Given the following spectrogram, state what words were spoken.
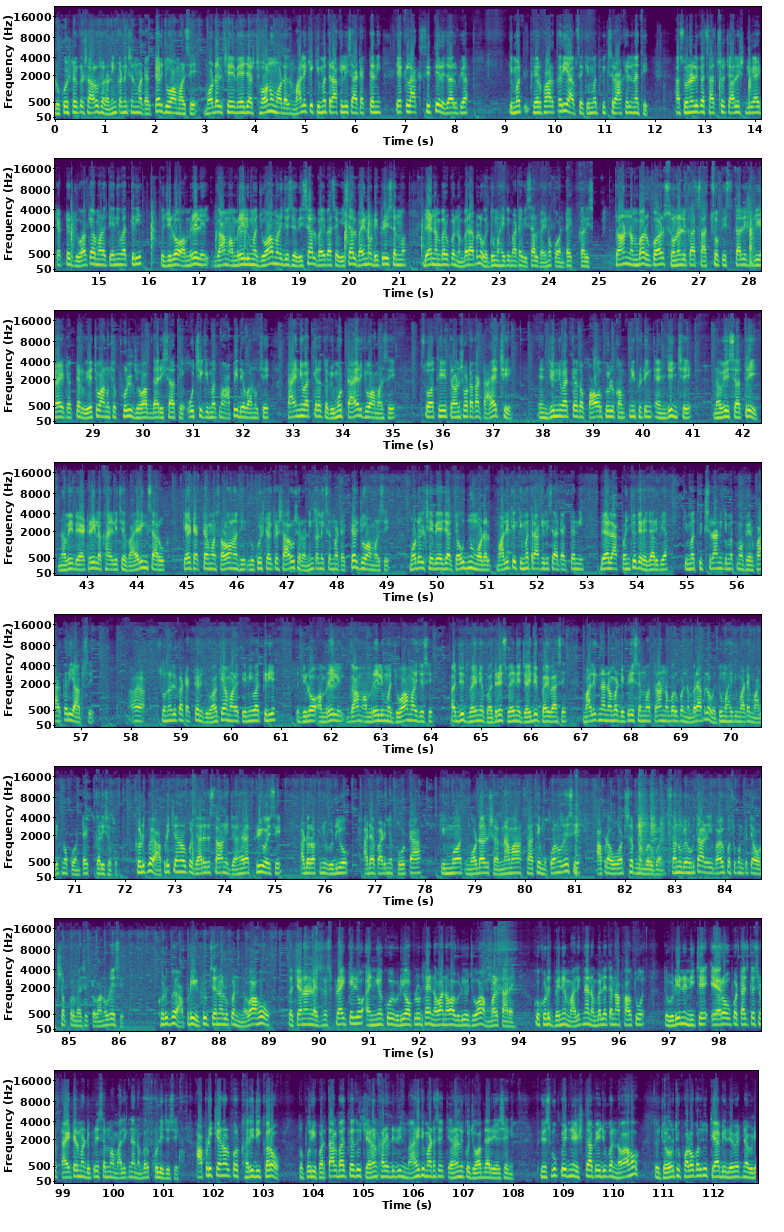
લુકો સ્ટ્રક્ચર સારું છે રનિંગ કન્ડિશનમાં ટ્રેક્ટર જોવા મળશે. મોડલ છે બે હજાર છનું મોડલ માલિકે કિંમત રાખેલી છે આ ટ્રેક્ટરની એક લાખ સિત્તેર હજાર રૂપિયા. કિંમત ફેરફાર કરી આપશે, કિંમત ફિક્સ રાખેલ નથી. આ સોનાલિકા સાતસો ચાલીસ ડીઆઈ ટ્રેક્ટર જોવા ક્યાં મળે તેની વાત કરીએ? તો જિલ્લો અમરેલી, ગામ અમરેલીમાં જોવા મળી જશે વિશાલભાઈ પાસે. વિશાલભાઈનો ડિપ્રેશનમાં બે નંબર ઉપર નંબર આપેલો. વધુ માહિતી માટે વિશાલભાઈનો કોન્ટેક્ટ કરીશ. ત્રણ નંબર ઉપર સોનાલિકા સાતસો પિસ્તાલીસ ડીઆઈ ટ્રેક્ટર વેચવાનું છે. ફૂલ જવાબદારી સાથે ઓછી કિંમતમાં આપી દેવાનું છે. ટાયરની વાત કરીએ તો રિમોટ ટાયર જોવા મળશે. સોથી ત્રણસો ટકા ટાયર છે. એન્જિનની વાત કરીએ તો પાવરફુલ કંપની ફિટિંગ એન્જિન છે. નવી છત્રી, નવી બેટરી લખાયેલી છે. વાયરિંગ સારું. કે ટ્રેક્ટરમાં સડો નથી. લુકુસ ટ્રેક્ટર સારું છે. રનિંગ કન્ડિશનમાં ટ્રેક્ટર જોવા મળશે. મોડલ છે બે હજાર ચૌદનું મોડલ માલિકે કિંમત રાખેલી છે. આ ટ્રેક્ટરની બે લાખ પંચોતેર હજાર રૂપિયા. કિંમત ફિક્સરાની કિંમતમાં ફેરફાર કરી આપશે. સોનાલિકા ટ્રેક્ટર જોવા ક્યાં મળે તેની વાત કરીએ તો જિલ્લો અમરેલી, ગામ અમરેલીમાં જોવા મળી જશે. અજીતભાઈને, ભદ્રેશભાઈને, જયદીપભાઈ પાસે. માલિકના નંબર ડિપ્રેશનમાં ત્રણ નંબર ઉપર નંબર આપેલો. વધુ માહિતી માટે માલિકનો કોન્ટેક્ટ કરી શકો. ખેડૂતભાઈ આપણી ચેનલ ઉપર જ્યારે રસ્તાઓની જાહેરાત ફ્રી હોય છે, આડો રાખીને વીડિયો આડા પાડીને ફોટા, કિંમત મોડલ સરનામા સાથે મૂકવાનું રહેશે. આપણા વોટ્સઅપ નંબર ઉપર સનુ બે હુડતાળી બાવીસ પશુપન પચાસ વોટ્સઅપ પર મેસેજ કરવાનું રહેશે. ખેડૂતભાઈ આપણી યુટ્યુબ ચેનલ ઉપર નવા હો, તો ચેનલને સબસ્ક્રાઈબ કરી લો અન્ય કોઈ વીડિયો અપલોડ થાય, નવા નવા વીડિયો જોવા મળતા રહે. કોઈ ખેડૂતભાઈને માલિકના નંબર લેતા ના ફાવતું હોય તો વિડીયોની નીચે એરો ઉપર ટચ કરશો ટાઇટલમાં ડિપ્રેશનમાં માલિકના નંબર ખુલી જશે. આપણી ચેનલ પર ખરીદી કરો તો પૂરી પડતાલ બાદ કરતું ચેનલ ખરીદીની માહિતી માટે છે ચેનલની કોઈ જવાબદારી રહેશે નહીં. ફેસબુક પેજ ને ઇન્સ્ટા પેજ ઉપર નવા હો તો જરૂરથી ફોલો કરજો, ત્યાં બી લેવેટના વીડિયો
